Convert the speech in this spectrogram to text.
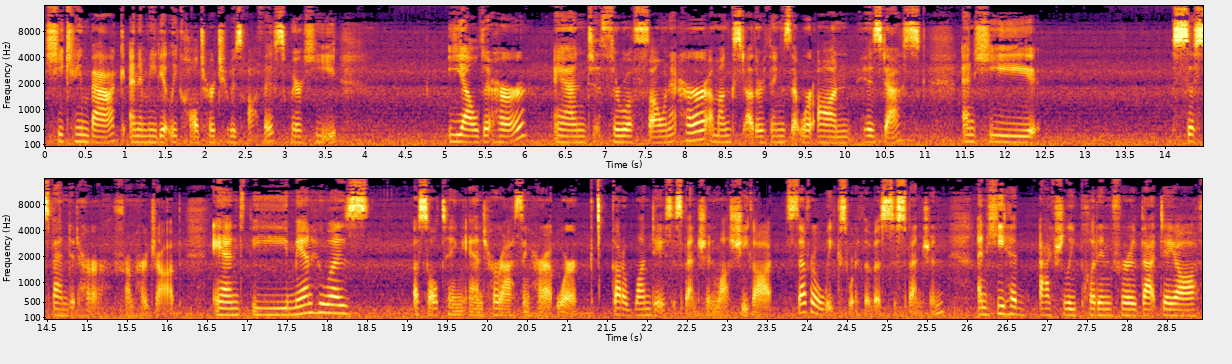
He came back and immediately called her to his office where he yelled at her and threw a phone at her, amongst other things that were on his desk. And he suspended her from her job. And the man who was assaulting and harassing her at work got a one day suspension while she got several weeks worth of a suspension. And he had actually put in for that day off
